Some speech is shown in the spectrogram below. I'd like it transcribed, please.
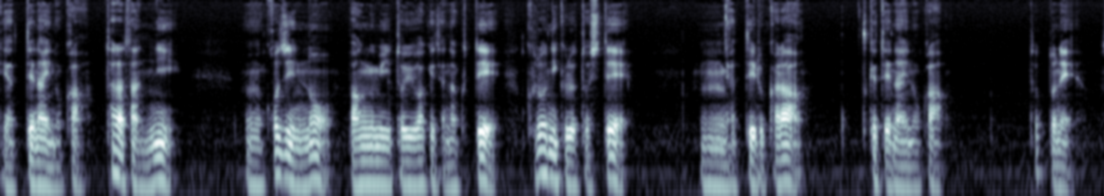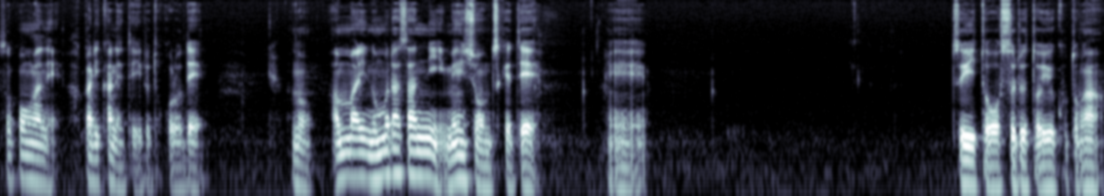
やってないのか。ただ単に、うん、個人の番組というわけじゃなくてクロニクルとして、うん、やっているからつけてないのか。ちょっとねそこがね測りかねているところであのあんまり野村さんにメンションつけて、えー、ツイートをするということが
